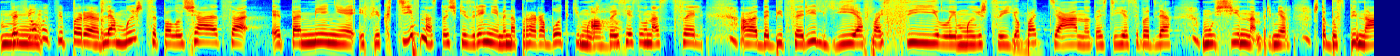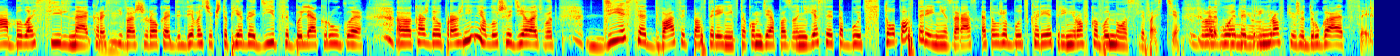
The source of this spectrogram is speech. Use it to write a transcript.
Для чого ці перерви? Для мышцы получается это менее эффективно с точки зрения именно проработки мышц. Ага. То есть если у нас цель а, добиться рельефа, силы мышцы, ее подтянутости, если вот для мужчин, например, чтобы спина была сильная, красивая, широкая, для девочек, чтобы ягодицы были округлые, э, каждое упражнение лучше делать вот 10-20 повторений в таком диапазоне. Если это будет 100 повторений за раз, это уже будет скорее тренировка выносливости. Э, У этой тренировки уже другая цель.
